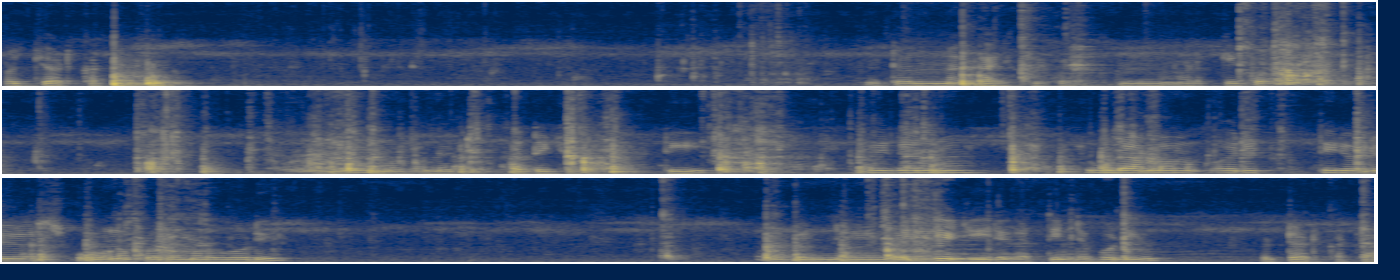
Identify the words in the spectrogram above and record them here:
ഒഴിച്ച് കൊടുക്കട്ടെ. എന്നിട്ട് ഒന്ന് കലക്കി കൊടുക്കും. ഒന്ന് ഇളക്കി കൊടുക്കും. ഒന്ന് നമുക്ക് എന്നിട്ട് കത്തിച്ചു കൊടുക്കും. തീ അപ്പോൾ ഇതൊന്ന് ചൂടാകുമ്പോൾ നമുക്ക് ഒരിത്തിരി ഒരു സ്പൂണ് കുരുമുളക് പൊടി പിന്നെ വലിയ ജീരകത്തിന്റെ പൊടിയും ഇട്ടെടുക്കട്ടെ.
